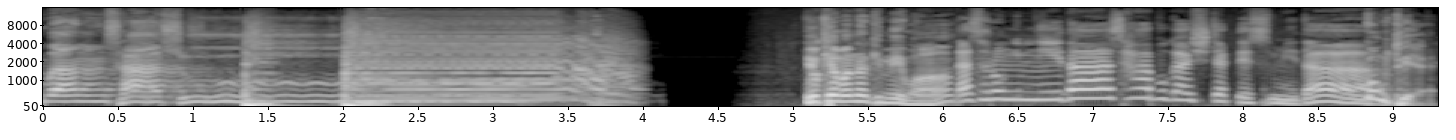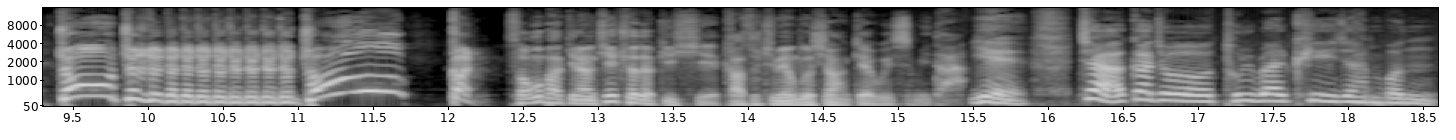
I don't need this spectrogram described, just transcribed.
본방사수 유쾌 만난 김미화. 나선홍입니다. 사부가 시작됐습니다. 꽁트에 저저저저저저저저저 조건 성우 박기랑 씨, 최덕기 씨, 가수 지명도 씨와 함께하고 있습니다. 예. 자, 아까 저 돌발 퀴즈 한번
